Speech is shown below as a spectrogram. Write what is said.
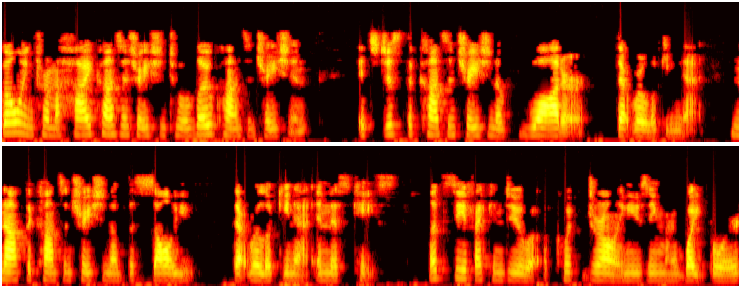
going from a high concentration to a low concentration. It's just the concentration of water that we're looking at, not the concentration of the solute that we're looking at in this case. Let's see if I can do a quick drawing using my whiteboard,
